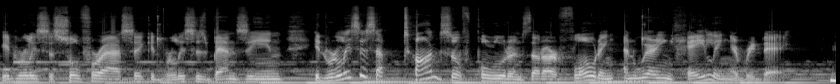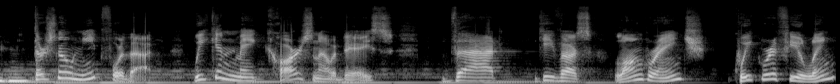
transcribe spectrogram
it releases sulfur acid, it releases benzene, it releases up tons of pollutants that are floating and we're inhaling every day. Mm-hmm. There's no need for that. We can make cars nowadays that give us long range, quick refueling,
